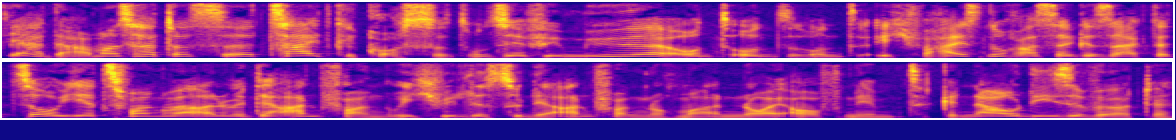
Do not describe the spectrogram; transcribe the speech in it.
Ja, damals hat das äh, Zeit gekostet und sehr viel Mühe und, und, und ich weiß noch, als er gesagt hat, so, jetzt fangen wir an mit der Anfang. Ich will, dass du den Anfang nochmal neu aufnimmst. Genau diese Wörter.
